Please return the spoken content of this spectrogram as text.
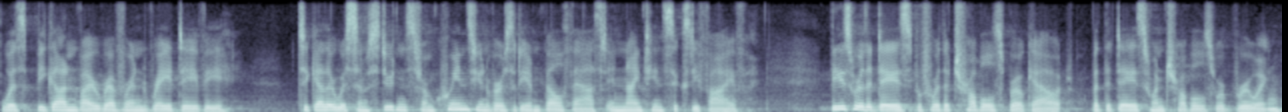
was begun by Reverend Ray Davey together with some students from Queen's University in Belfast in 1965. These were the days before the Troubles broke out, but the days when troubles were brewing.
